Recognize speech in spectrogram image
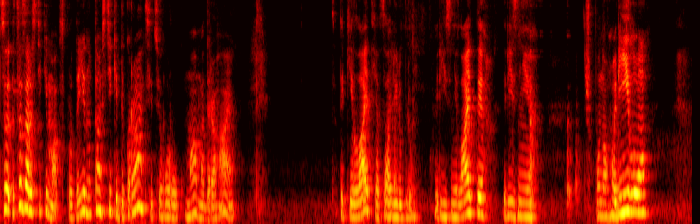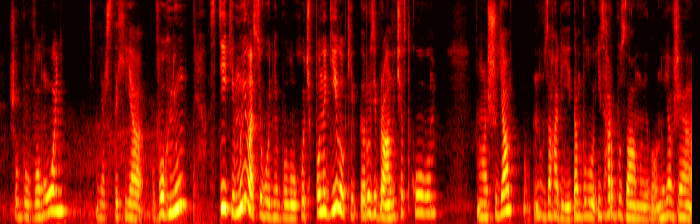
Це, це зараз тільки Макс продає. Ну там стільки декорацій цього року. Мама дорогая. Це такий лайт, я взагалі люблю різні лайти, різні, щоб воно горіло, щоб був вогонь. Я ж стихія вогню. Стільки мила сьогодні було, хоч понеділок розібрали частково. Що я ну, взагалі там було із гарбуза мило. Ну я вже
